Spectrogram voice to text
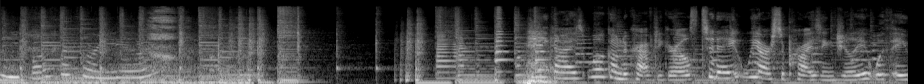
Hey guys, welcome to Crafty Girls. Today we are surprising Julia with a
